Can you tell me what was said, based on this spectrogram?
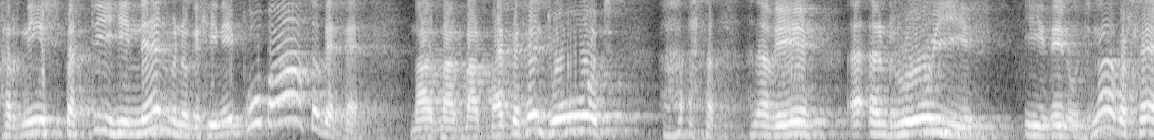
parnu ysbyty hunain, maen nhw'n gallu gwneud pob math o bethau. Mae ma, ma, ma bethau'n dod, na fe, yn rwydd iddyn nhw. Dyna falle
